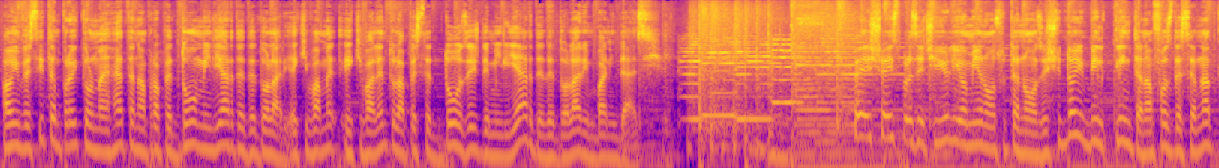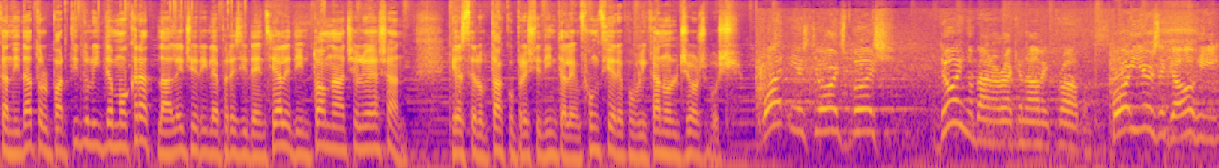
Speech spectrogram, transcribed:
Au investit în proiectul Manhattan aproape 2 miliarde de dolari, echivalentul la peste 20 de miliarde de dolari în banii de azi. Pe 16 iulie 1992, Bill Clinton a fost desemnat candidatul Partidului Democrat la alegerile prezidențiale din toamna acelui an. El se lupta cu președintele în funcție, republicanul George Bush. What is George Bush doing about our economic problems? Four years ago, he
